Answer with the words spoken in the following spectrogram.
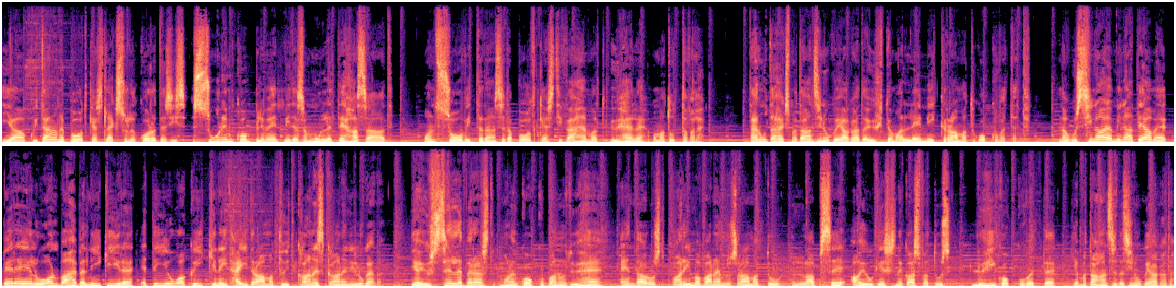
ja kui tänane podcast läks sulle korda, siis suurim kompliment, mida sa mulle teha saad, on soovitada seda podcasti vähemalt ühele oma tuttavale. tänutäheks ma tahan sinuga jagada ühte oma lemmikraamatu kokkuvõtet nagu sina ja mina teame, pereelu on vahepeal nii kiire, et ei jõua kõiki neid häid raamatuid kaanest kaaneni lugeda. ja just sellepärast ma olen kokku pannud ühe enda arust parima vanemlusraamatu Lapse ajukeskne kasvatus lühikokkuvõte ja ma tahan seda sinuga jagada.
